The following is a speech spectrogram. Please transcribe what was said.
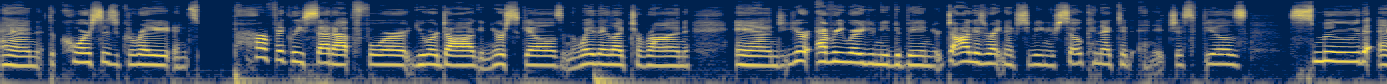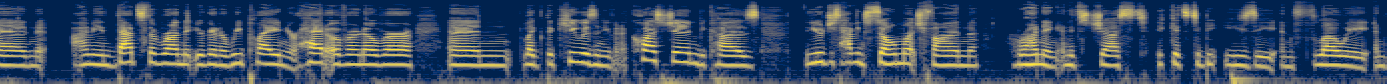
and the course is great and it's perfectly set up for your dog and your skills and the way they like to run and you're everywhere you need to be and your dog is right next to you and you're so connected and it just feels smooth and I mean, that's the run that you're going to replay in your head over and over. And like the Q isn't even a question because you're just having so much fun running. And it's just, it gets to be easy and flowy and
